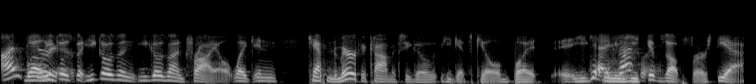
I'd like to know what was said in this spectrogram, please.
I'm well, curious. he goes he goes on he goes on trial. Like in Captain America comics, he goes he gets killed, but he Yeah, I mean exactly. he gives up first. Yeah,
